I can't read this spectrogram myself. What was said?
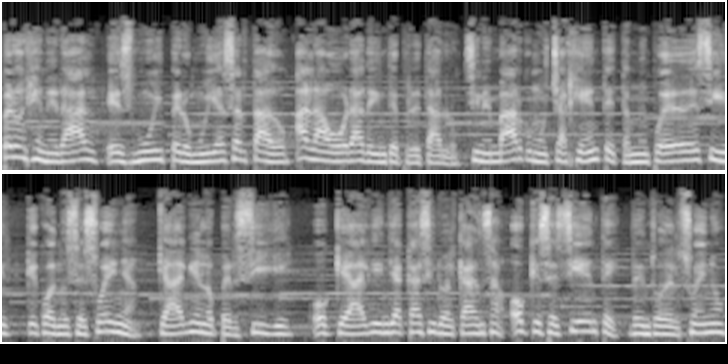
pero en general es muy, pero muy acertado a la hora de interpretarlo. Sin embargo, mucha gente también puede decir que cuando se sueña que alguien lo persigue o que alguien ya casi lo alcanza o que se siente dentro del sueño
